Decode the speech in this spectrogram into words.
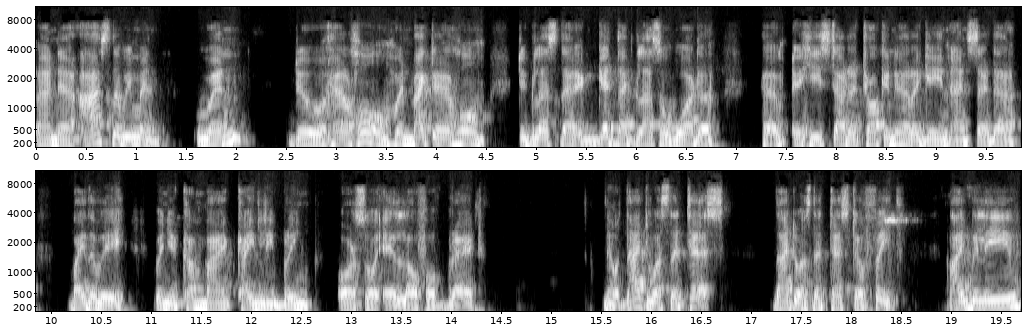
And uh, asked the women when to her home, went back to her home to glass that, get that glass of water. Um, he started talking to her again and said, uh, by the way, when you come back, kindly bring also a loaf of bread. Now, that was the test. That was the test of faith. I believe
